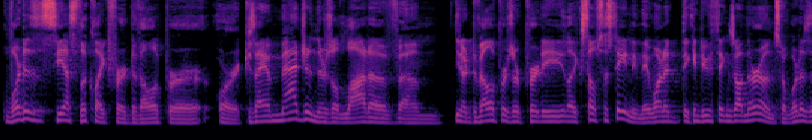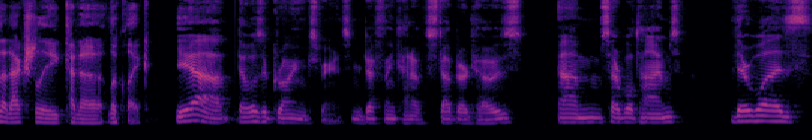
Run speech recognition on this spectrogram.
what does CS look like for a developer or because I imagine there's a lot of um, you know developers are pretty like self-sustaining. They want to they can do things on their own. So what does that actually kind of look like? Yeah, that was a growing experience. And we definitely kind of stubbed our toes um, several times. There was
